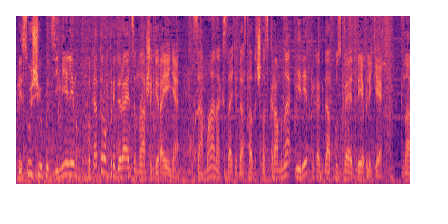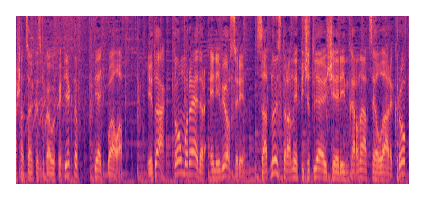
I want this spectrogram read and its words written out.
присущую подземельям, по которым пробирается наша героиня. Сама она, кстати, достаточно скромна и редко когда отпускает реплики. Наша оценка звуковых эффектов — 5 баллов. Итак, Tomb Raider Anniversary. С одной стороны, впечатляющая реинкарнация Лары Крофт,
